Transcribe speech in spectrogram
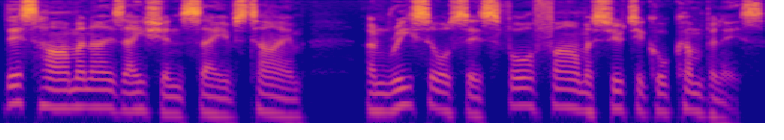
This harmonization saves time and resources for pharmaceutical companies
